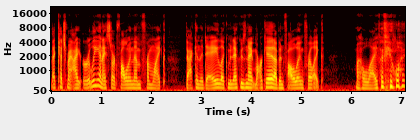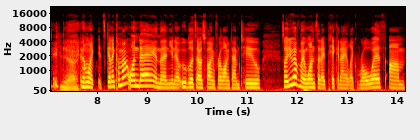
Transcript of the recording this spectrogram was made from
that catch my eye early, and I start following them from like back in the day, like Mineko's Night Market. I've been following for like my whole life. I feel like, Yeah. and I'm like, it's gonna come out one day. And then you know, Ooblets I was following for a long time too. So I do have my ones that I pick and I like roll with. Um,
